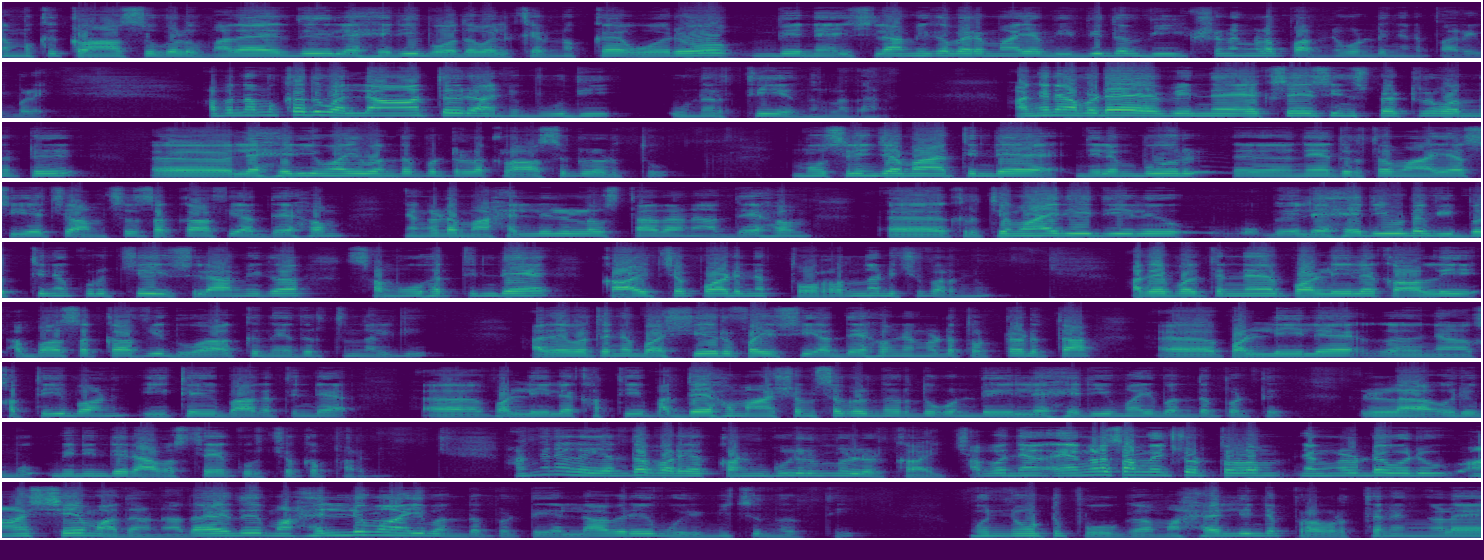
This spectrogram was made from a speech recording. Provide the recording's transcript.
നമുക്ക് ക്ലാസ്സുകളും അതായത് ലഹരി ബോധവൽക്കരണമൊക്കെ ഓരോ പിന്നെ ഇസ്ലാമികപരമായ വിവിധ വീക്ഷണങ്ങളെ പറഞ്ഞുകൊണ്ട് ഇങ്ങനെ പറയുമ്പോഴേ അപ്പം നമുക്കത് വല്ലാത്തൊരു അനുഭൂതി ഉണർത്തി എന്നുള്ളതാണ്. അങ്ങനെ അവിടെ പിന്നെ എക്സൈസ് ഇൻസ്പെക്ടർ വന്നിട്ട് ലഹരിയുമായി ബന്ധപ്പെട്ടുള്ള ക്ലാസ്സുകൾ എടുത്തു. മുസ്ലിം ജമാഅത്തിന്റെ നിലമ്പൂർ നേതൃത്വമായ സി എച്ച് അംസ സക്കാഫി അദ്ദേഹം ഞങ്ങളുടെ മഹലിലുള്ള ഉസ്താദാണ്. അദ്ദേഹം കൃത്യമായ രീതിയിൽ ലഹരിയുടെ വിപത്തിനെ കുറിച്ച് ഇസ്ലാമിക സമൂഹത്തിന്റെ കാഴ്ചപ്പാടിനെ തുറന്നടിച്ചു പറഞ്ഞു. അതേപോലെ തന്നെ പള്ളിയിലെ കാളി അബ്ബാസ് സക്കാഫി ദുവാക്ക് നേതൃത്വം നൽകി. അതേപോലെ തന്നെ ബഷീർ ഫൈസി അദ്ദേഹം ഞങ്ങളുടെ തൊട്ടടുത്ത പള്ളിയിലെ ഖത്തീബാണ്. ഇ കെ വിഭാഗത്തിന്റെ പള്ളിയിലെ ഖത്തീബ്. അദ്ദേഹം ആശംസകൾ നേർന്നുകൊണ്ട് ലഹരിയുമായി ബന്ധപ്പെട്ട് ഉള്ള ഒരു മുഅ്മിനിന്റെ ഒരു അവസ്ഥയെക്കുറിച്ചൊക്കെ പറഞ്ഞു. അങ്ങനെ എന്താ പറയാ കൺകുളിർമയുള്ള ഒരു കാഴ്ച. അപ്പോൾ ഞങ്ങളെ സംബന്ധിച്ചിടത്തോളം ഞങ്ങളുടെ ഒരു ആശയം അതാണ്. അതായത് മഹല്ലുമായി ബന്ധപ്പെട്ട് എല്ലാവരെയും ഒരുമിച്ച് നിർത്തി മുന്നോട്ട് പോവുക മഹല്ലിന്റെ പ്രവർത്തനങ്ങളെ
